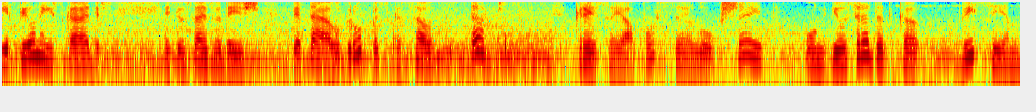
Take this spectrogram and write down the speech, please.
ir pilnīgi skaidrs. Es jūs aizvedīšu pie tēlu grupas, kas saucas darbs kreisajā pusē, lūk, šeit. Un jūs redzat, ka visiem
